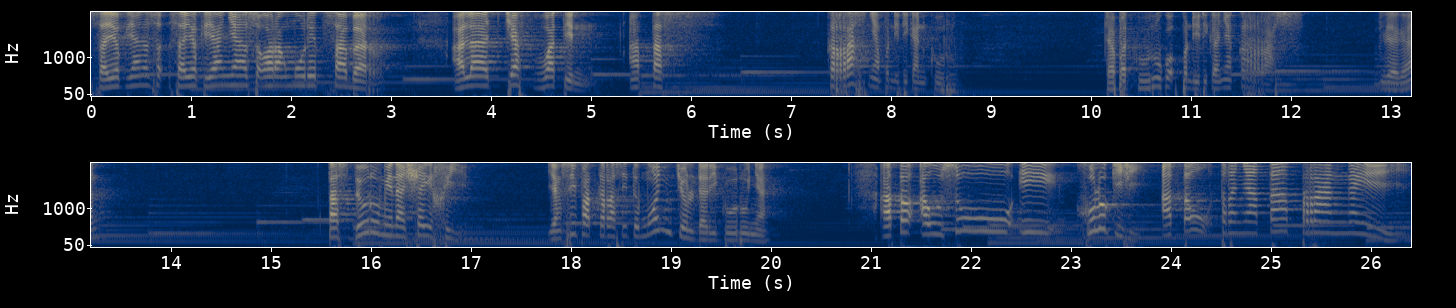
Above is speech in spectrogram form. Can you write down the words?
Sayogyanya, sayogyanya seorang murid sabar. Ala jafwatin atas kerasnya pendidikan guru. Dapat guru kok pendidikannya keras. Ya kan? Tasduru minasyaikhi yang sifat keras itu muncul dari gurunya. Atau ausui khulukihi. Atau ternyata perangai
